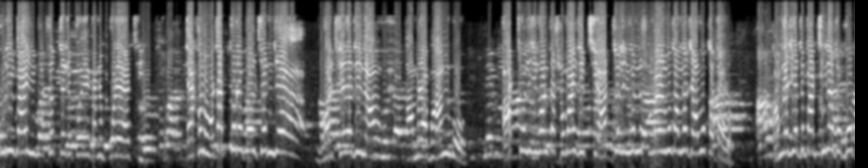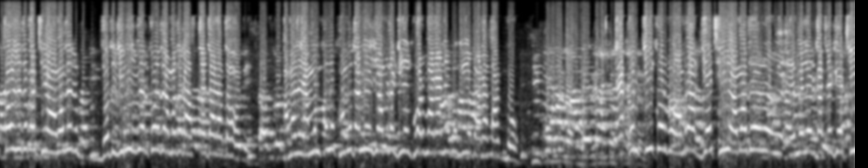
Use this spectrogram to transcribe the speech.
কুড়ি বাইশ বছর থেকে এখানে পড়ে আছি। এখন হঠাৎ করে বলছেন যে, ঘর ছেড়ে দিন আম- আমরা ভাঙবো। আটচল্লিশ ঘণ্টা সময় দিচ্ছি, আটচল্লিশ ঘণ্টা সময়ের মধ্যে আমরা যাব কোথায়? আমরা যেতে পারছি না তো কোথাও যেতে পারছি না। আমাদের যদি জিনিস বের করে আমাদের রাস্তায় দাঁড়াতে হবে। আমাদের এমন কোনো ক্ষমতা নেই যে আমরা গিয়ে ঘর ভাড়া নেব গিয়ে ভাড়া থাকব। এখন কি করব? আমরা গেছি আমাদের এমএলএ এর কাছে গেছি।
